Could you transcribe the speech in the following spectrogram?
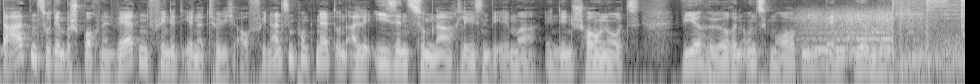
Daten zu den besprochenen Werten findet ihr natürlich auf finanzen.net und alle ISINs zum Nachlesen wie immer in den Show Notes. Wir hören uns morgen, wenn ihr mögt.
